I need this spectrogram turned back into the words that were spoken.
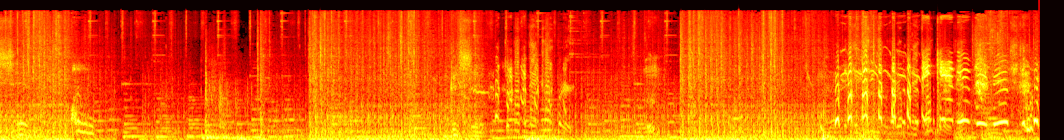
shit. Oh! Good shit. Jump up in that comforter. He can't see you when you jump in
